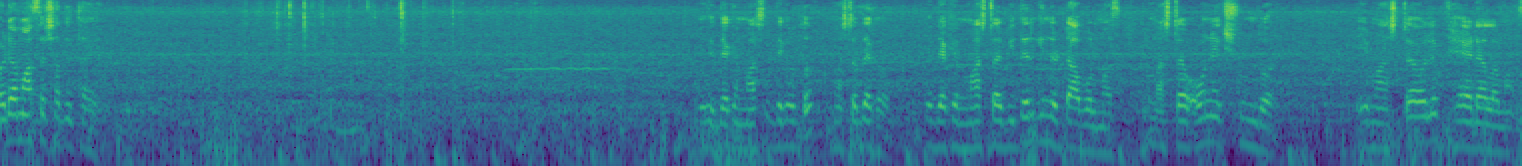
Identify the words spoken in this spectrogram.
ওইটা মাছের সাথে থাকে। এই দেখেন মাছ দেখো তো মাছটা দেখো এই দেখেন মাছটার ভিতরে কিন্তু ডাবল মাছ। এই মাছটা অনেক সুন্দর। এই মাছটা হলে ফ্যাডালা মাছ।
